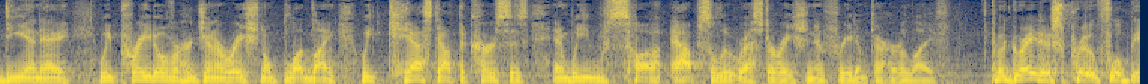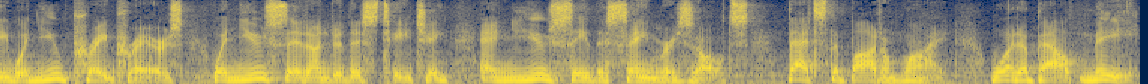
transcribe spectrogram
DNA. We prayed over her generational bloodline. We cast out the curses, and we saw absolute restoration and freedom to her life. The greatest proof will be when you pray prayers, when you sit under this teaching and you see the same results. That's the bottom line. What about me?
